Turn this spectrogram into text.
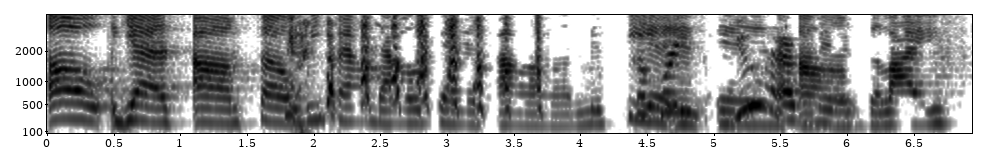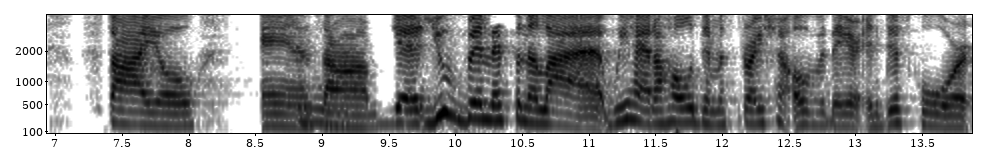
Oh yes. Um, so we found out that um Miss Kia Capri, is you in have um been the lifestyle and Mm. um yeah, you've been missing a lot. We had a whole demonstration over there in Discord.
